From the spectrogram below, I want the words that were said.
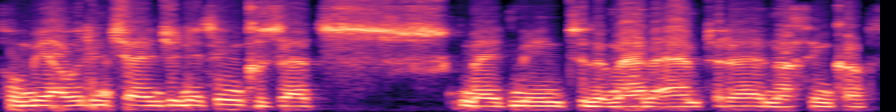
for me, I wouldn't change anything because that's made me into the man I am today, and I think I've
